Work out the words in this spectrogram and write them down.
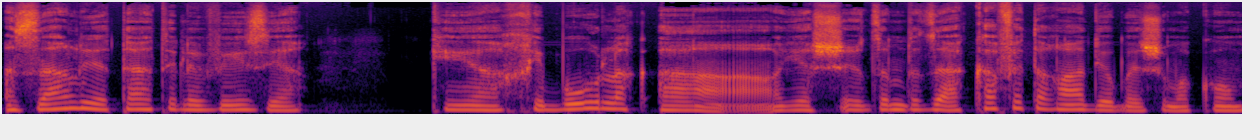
עזר לי הייתה הטלוויזיה. כי החיבור, לק- ה- יש, זה, זה עקף את הרדיו באיזשהו מקום.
